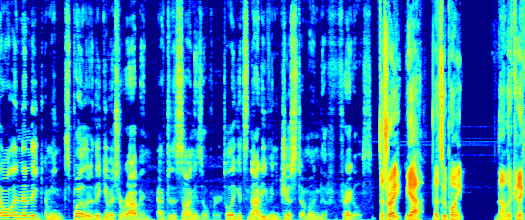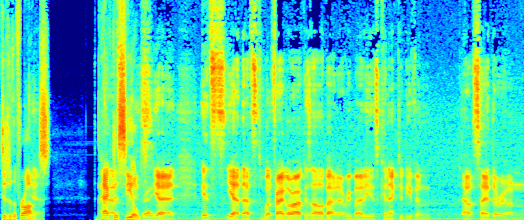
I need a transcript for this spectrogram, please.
Oh, well, and then they, I mean, spoiler, they give it to Robin after the song is over. So, like, it's not even just among the Fraggles. that's right. Yeah, that's a good point. Now they're connected to the frogs. The pact is That's sealed. nice. Right. Yeah, it's yeah. That's what Fraggle Rock is all about. Everybody is connected, even outside their own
